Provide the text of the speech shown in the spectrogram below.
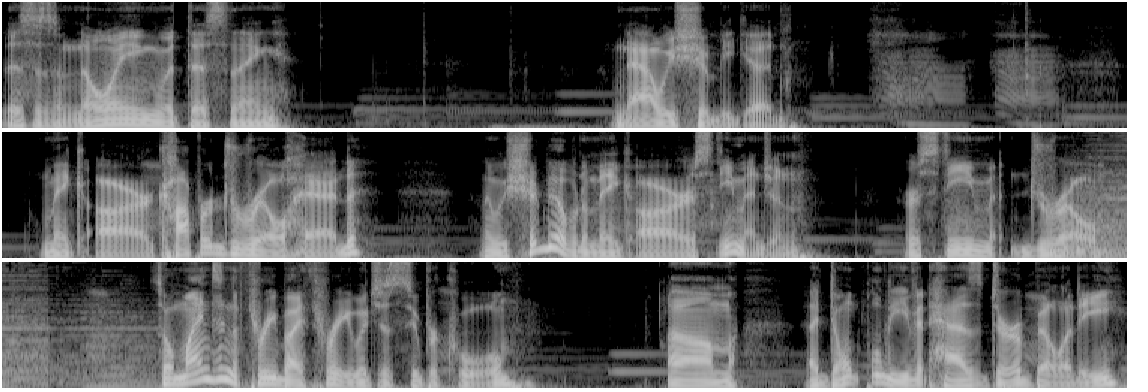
This is annoying with this thing. Now we should be good. Make our copper drill head. Then we should be able to make our steam engine. Or steam drill. So mine's in the 3x3, which is super cool. Um, I don't believe it has durability.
